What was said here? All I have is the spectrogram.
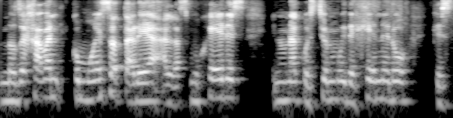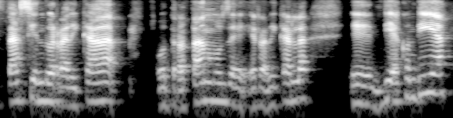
nos dejaban como esa tarea a las mujeres en una cuestión muy de género que está siendo erradicada o tratamos de erradicarla eh, día con día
